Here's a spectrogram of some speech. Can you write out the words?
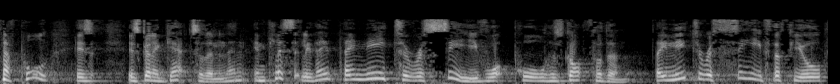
Now, if Paul is, is going to get to them, and then implicitly they, they need to receive what Paul has got for them. They need to receive the fuel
